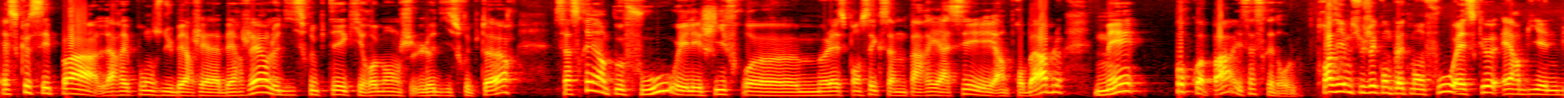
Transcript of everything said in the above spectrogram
Est-ce que c'est pas la réponse du berger à la bergère, le disrupté qui remange le disrupteur? Ça serait un peu fou et les chiffres euh, me laissent penser que ça me paraît assez improbable, mais pourquoi pas et ça serait drôle. Troisième sujet complètement fou, est-ce que Airbnb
